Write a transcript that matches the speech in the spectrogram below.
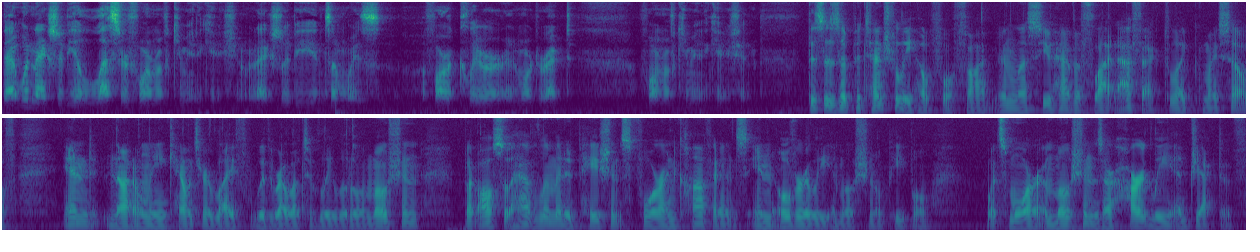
that wouldn't actually be a lesser form of communication. It would actually be, in some ways, a far clearer and more direct form of communication. This is a potentially helpful thought unless you have a flat affect like myself, and not only encounter life with relatively little emotion, but also have limited patience for and confidence in overly emotional people. What's more, emotions are hardly objective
